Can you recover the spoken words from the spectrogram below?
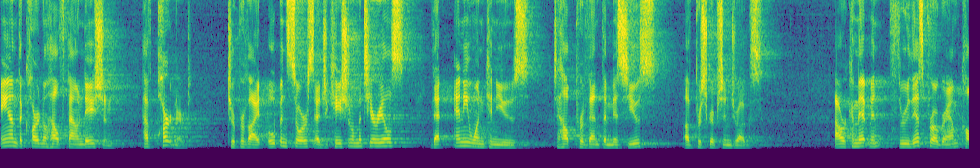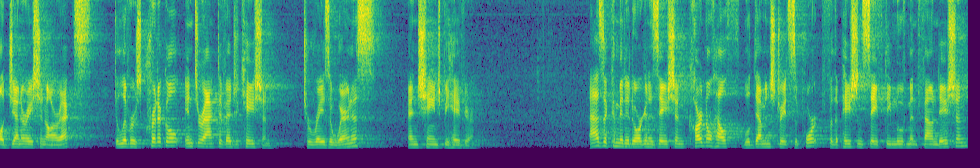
and the Cardinal Health Foundation have partnered to provide open source educational materials that anyone can use to help prevent the misuse of prescription drugs. Our commitment through this program called Generation RX delivers critical interactive education to raise awareness and change behavior. As a committed organization, Cardinal Health will demonstrate support for the Patient Safety Movement Foundation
